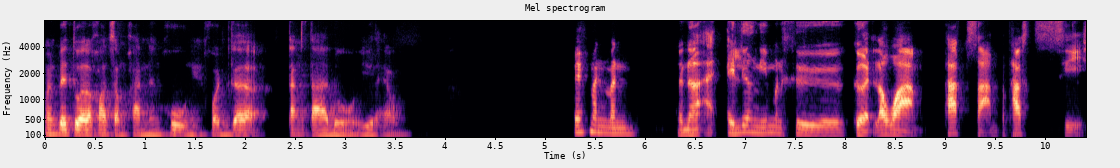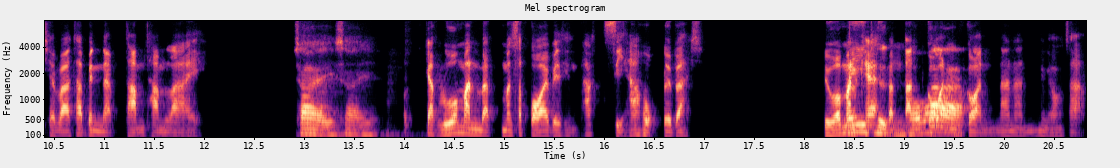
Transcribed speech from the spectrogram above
มันเป็นตัวละครสำคัญทั้งคู่ไงคนก็ตั้งตาดูอยู่แล้ว เอ๊ะมันมันเดี๋ยวนะไอ้ไอ้เรื่องนี้มันคือเกิดระหว่างภาคสามกับภาคสี่ใช่ปะถ้าเป็นแบบตามไทม์ไลน์ใช่ใช่ อยากรู้ว่ามันแบบมันสปอยไปถึงภาคสี่ห้าหกด้วยปะหรือว่ามันไม่แค่ถึงแบบตัเพดราะก่อนว่า ก่อนหน้านั้นหนึ่งสองสาม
